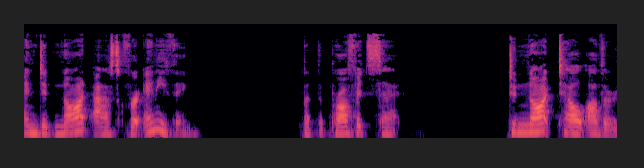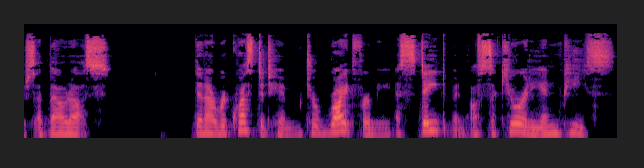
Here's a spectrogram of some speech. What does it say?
and did not ask for anything. But the Prophet said, Do not tell others about us. Then I requested him to write for me a statement of security and peace.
